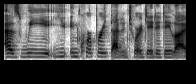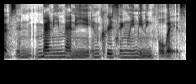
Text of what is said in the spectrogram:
as we incorporate that into our day to day lives in many, many increasingly meaningful ways.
